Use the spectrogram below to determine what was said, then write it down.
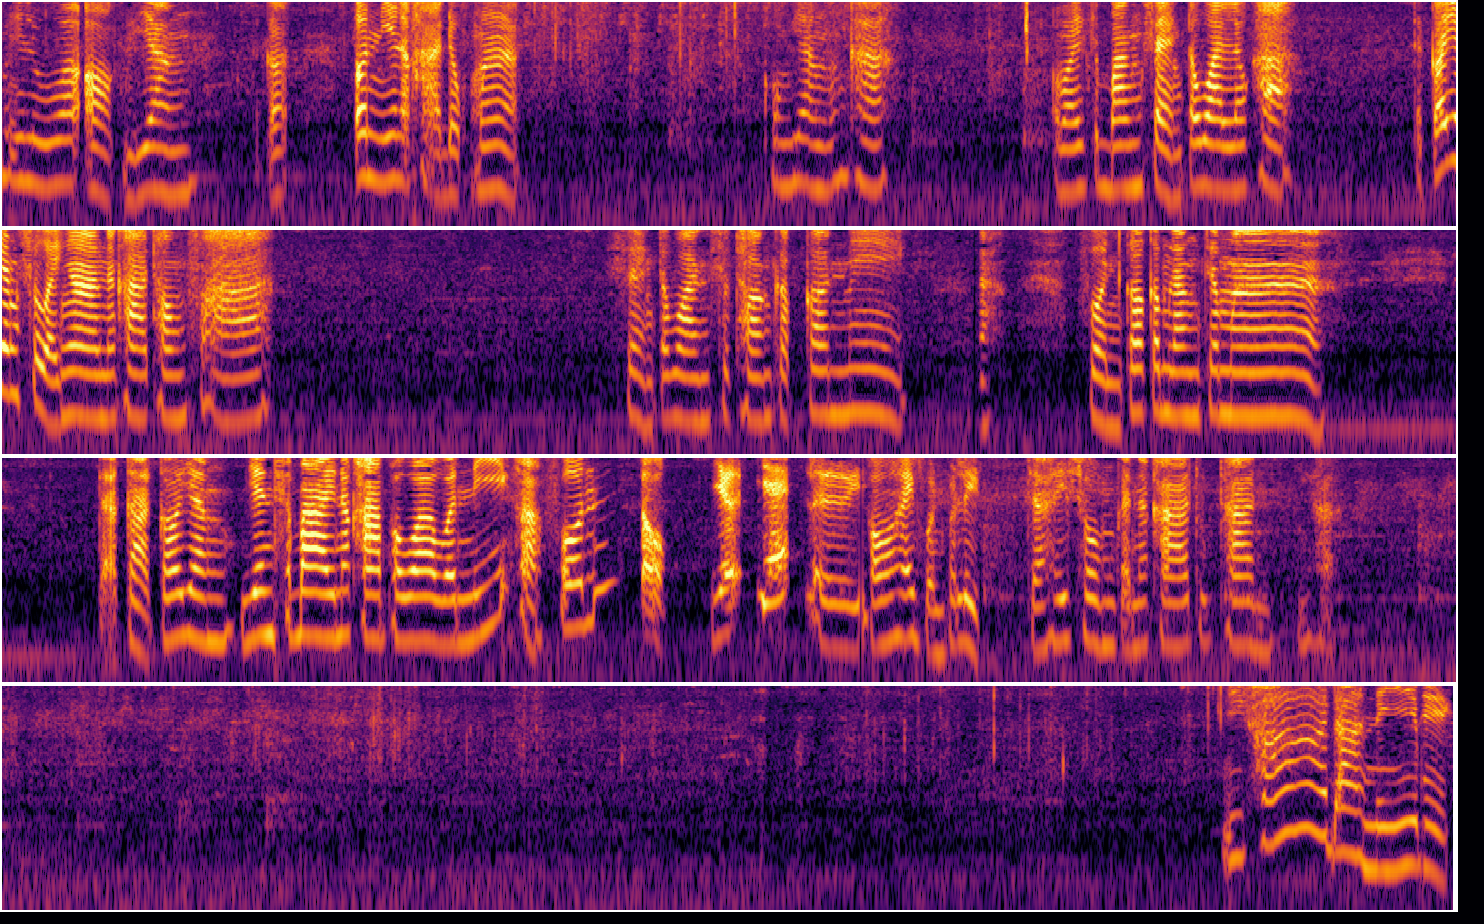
ไม่รู้ว่าออกหรือยังแต่ก็ต้นนี้แหละค่ะดกมาก คงยังมั้งคะเอาไว้จะบังแสงตะวันแล้วค่ะ แต่ก็ยังสวยงามนะคะ ท้องฟ้า แสงตะวันสะท้อนกับก้อนเมฆฝนก็กำลังจะมา แต่อากาศก็ยังเย็นสบายนะคะ เพราะว่าวันนี้ค่ะ ฝนตกเยอะแยะเลย เขาให้ผลผลิตจะให้ชมกันนะคะทุกท่านนี่ค่ะ นี่ค่ะ ด้านนี้เมฆ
